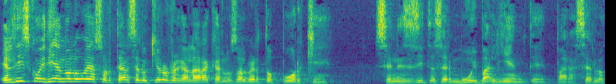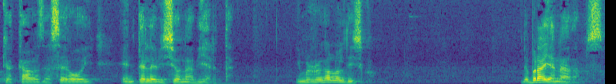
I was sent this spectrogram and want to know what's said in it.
el disco hoy día no lo voy a sortear, se lo quiero regalar a Carlos Alberto porque se necesita ser muy valiente para hacer lo que acabas de hacer hoy en televisión abierta. Y me regaló el disco de Brian Adams.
